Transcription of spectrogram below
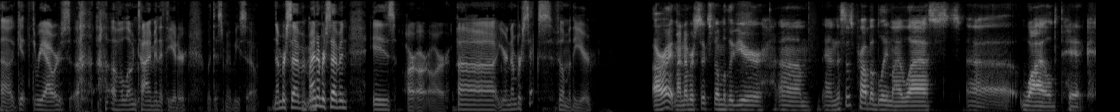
uh, get three hours of alone time in a theater with this movie. So number 7 my number seven is RRR. Uh, your number six film of the year. All right, my number six film of the year, um, and this is probably my last uh, wild pick.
